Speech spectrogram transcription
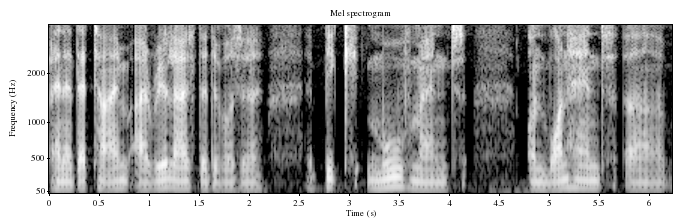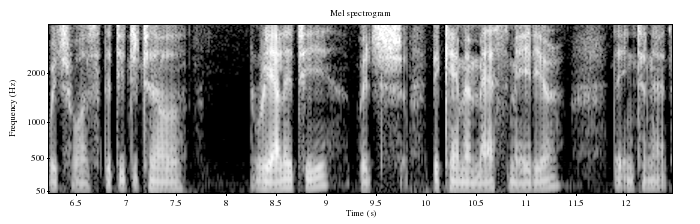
And at that time, I realized that there was a, a big movement on one hand, uh, which was the digital reality, which became a mass media the internet.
